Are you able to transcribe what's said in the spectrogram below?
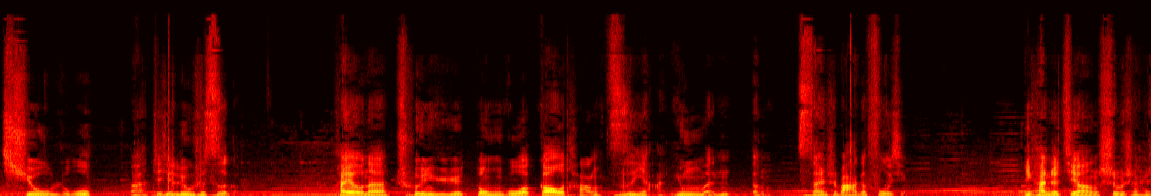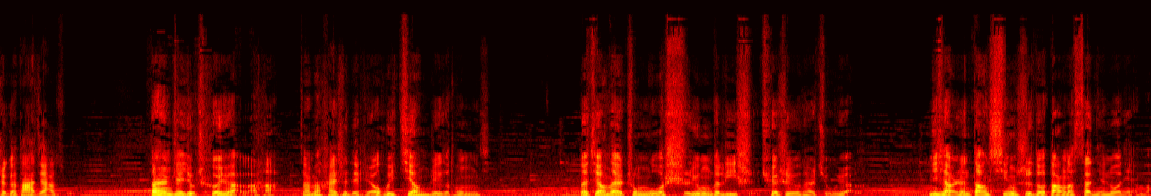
秋、卢啊这些六十四个。还有呢，淳于、东郭、高唐、子雅、雍门等三十八个复姓。你看这姜是不是还是个大家族？当然这就扯远了哈，咱们还是得聊回姜这个东西。那姜在中国食用的历史确实有点久远了。你想人当姓氏都当了三千多年嘛，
